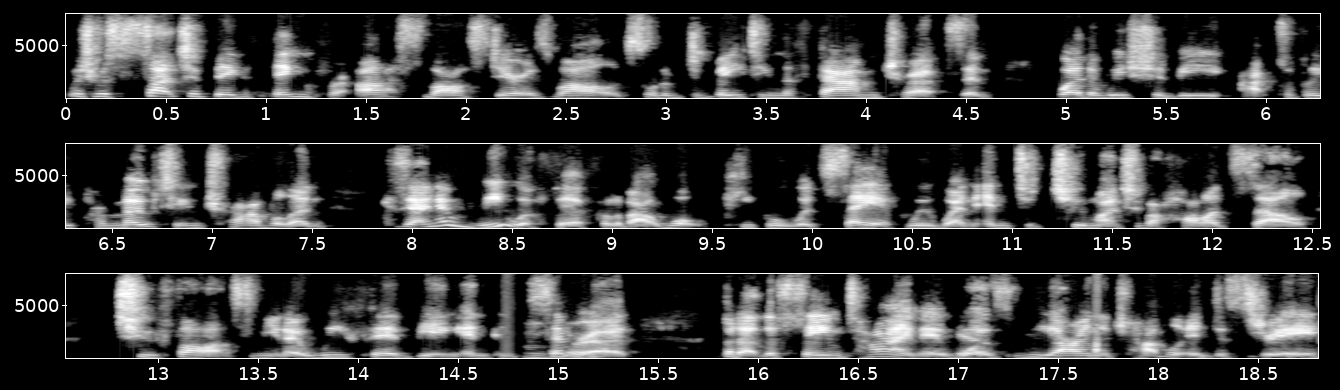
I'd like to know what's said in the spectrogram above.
which was such a big thing for us last year as well sort of debating the fam trips and whether we should be actively promoting travel. And because I know we were fearful about what people would say if we went into too much of a hard sell too fast. And, you know, we feared being inconsiderate. Mm-hmm. But at the same time, it yeah. was, we are in the travel industry.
